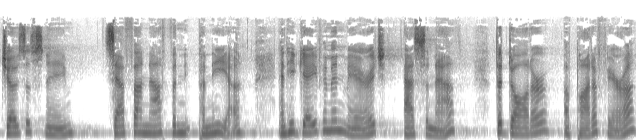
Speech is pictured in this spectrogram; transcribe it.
Joseph's name Zaphenath-paneah, and he gave him in marriage Asenath, the daughter of Potiphera,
